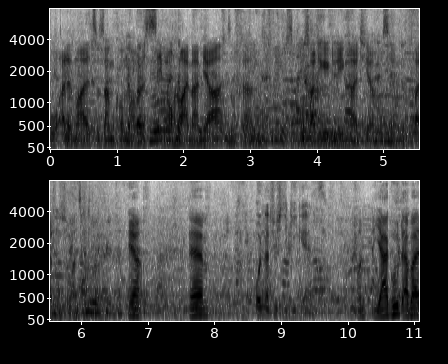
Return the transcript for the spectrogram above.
wo alle mal zusammenkommen, aber das ist eben auch nur einmal im Jahr. Insofern ist es eine großartige Gelegenheit, hier ein bisschen Freifunk voranzutreiben. Ja. Ähm, Und natürlich die Geek Ants. und ja gut, aber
